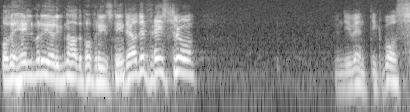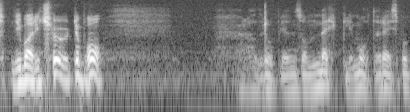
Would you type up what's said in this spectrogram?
Både Helmer og Jørgen hadde forfrysning. Det hadde Prestrud. Men de ventet ikke på oss. De bare kjørte på. Jeg har aldri opplevd en sånn merkelig måte å reise på.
